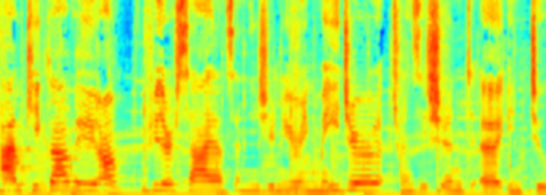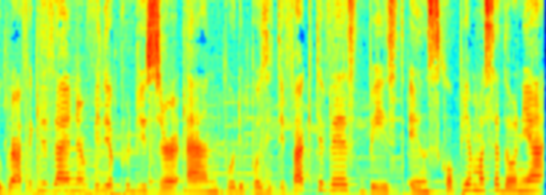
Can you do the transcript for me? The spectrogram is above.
I'm Kika Aveira, computer science and engineering major, transitioned uh, into graphic designer, video producer, and body positive activist based in Skopje, Macedonia.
